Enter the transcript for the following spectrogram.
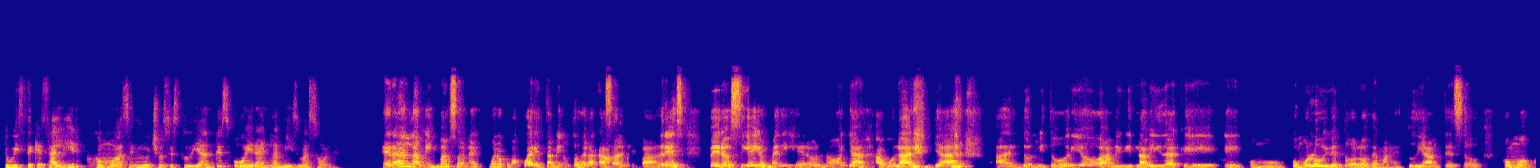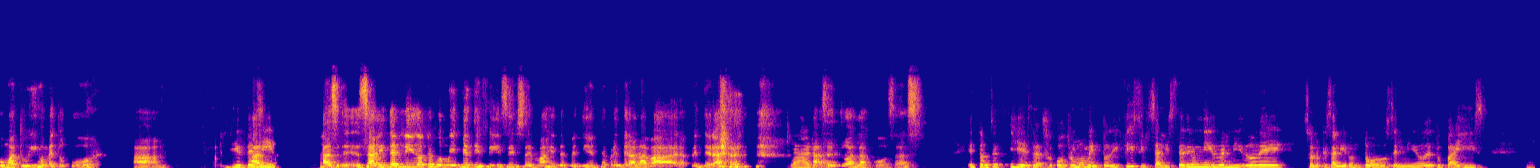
¿Tuviste que salir como hacen muchos estudiantes o era en la misma zona? Era en la misma zona, bueno, como a 40 minutos de la casa de mis padres, pero sí ellos me dijeron, no, ya a volar, ya al dormitorio, a vivir la vida que eh, como, como lo viven todos los demás estudiantes, o como, como a tu hijo me tocó uh, salir del eh, salir del nido, que fue muy bien difícil, ser más independiente, aprender a lavar, aprender a, hacer todas las cosas. Entonces, y ese es otro momento difícil, saliste de un nido, el nido de, solo que salieron todos, el nido de tu país,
